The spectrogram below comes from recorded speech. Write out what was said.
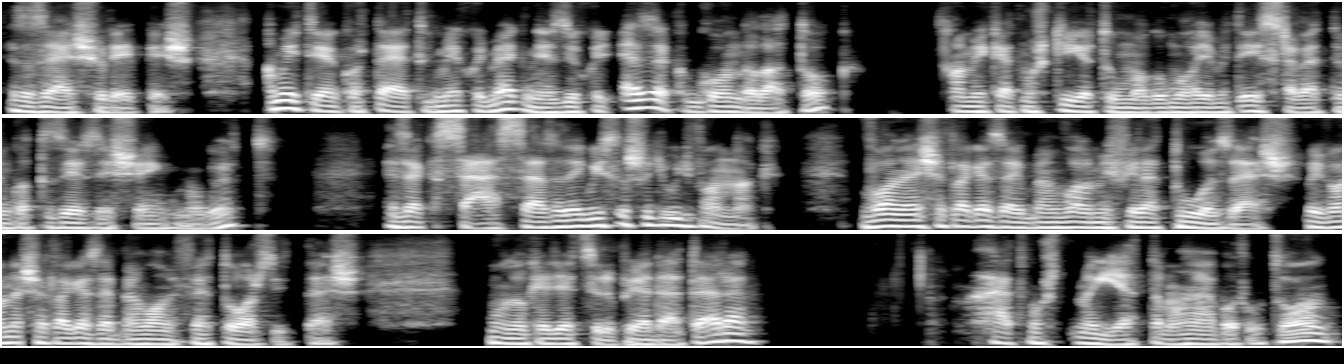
Ez az első lépés. Amit ilyenkor tehetünk még, hogy megnézzük, hogy ezek a gondolatok, amiket most kiírtunk magunkba, vagy amit észrevettünk ott az érzéseink mögött, ezek száz százalék biztos, hogy úgy vannak? Van esetleg ezekben valamiféle túlzás, vagy van esetleg ezekben valamiféle torzítás? Mondok egy egyszerű példát erre. Hát most megijedtem a háborútól,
